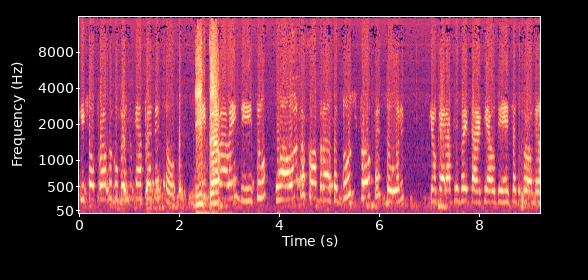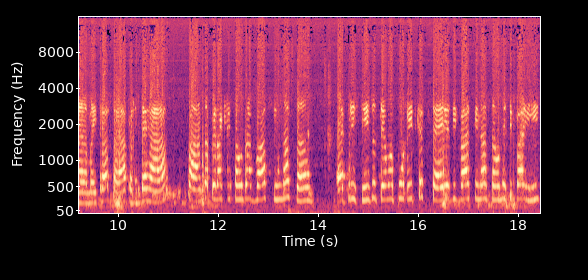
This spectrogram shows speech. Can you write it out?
que foi o próprio governo quem apresentou. Então... E, para além disso, uma outra cobrança dos professores, que eu quero aproveitar aqui a audiência do programa e tratar para encerrar, passa pela questão da vacinação é preciso ter uma política séria de vacinação nesse país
